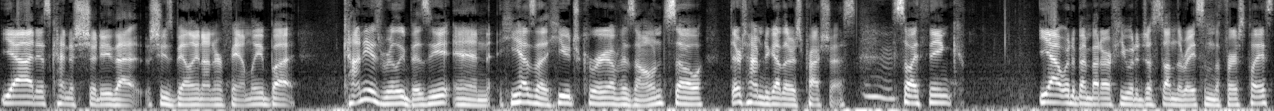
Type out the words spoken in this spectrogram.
yeah, it is kind of shitty that she's bailing on her family, but Kanye is really busy and he has a huge career of his own, so their time together is precious. Mm-hmm. So I think yeah, it would have been better if he would have just done the race in the first place.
